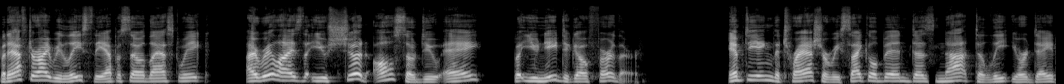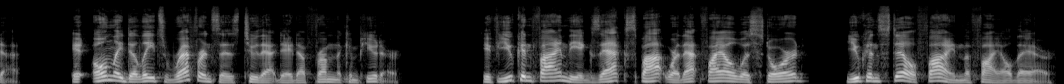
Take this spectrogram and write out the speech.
But after I released the episode last week, I realized that you should also do A, but you need to go further. Emptying the trash or recycle bin does not delete your data. It only deletes references to that data from the computer. If you can find the exact spot where that file was stored, you can still find the file there.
